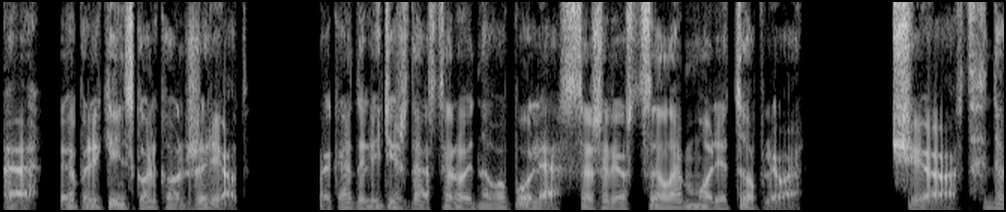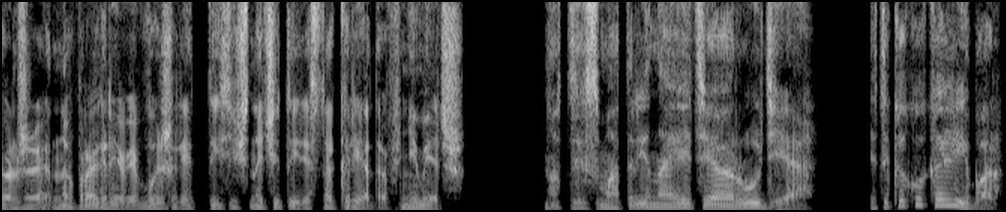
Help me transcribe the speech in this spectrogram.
«А, э, прикинь, сколько он жрет. Пока долетишь до астероидного поля, сожрёшь целое море топлива. Чёрт, да на прогреве выжрет тысяч на четыреста кредов, не меньше. Но ты смотри на эти орудия. Это какой калибр?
